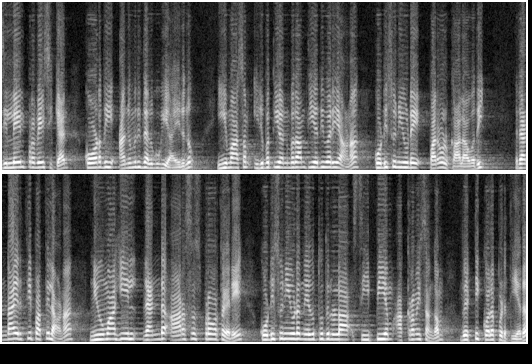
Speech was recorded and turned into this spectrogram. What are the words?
ജില്ലയിൽ പ്രവേശിക്കാൻ കോടതി അനുമതി നൽകുകയായിരുന്നു. ഈ മാസം ഇരുപത്തിയൊൻപതാം തീയതി വരെയാണ് കൊടിസുനിയുടെ പരോൾ കാലാവധി. രണ്ടായിരത്തി പത്തിലാണ് ന്യൂമാഹിയിൽ രണ്ട് ആർ എസ് എസ് പ്രവർത്തകരെ കൊടിസുനിയുടെ നേതൃത്വത്തിലുള്ള സി പി എം അക്രമി സംഘം വെട്ടിക്കൊലപ്പെടുത്തിയത്.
